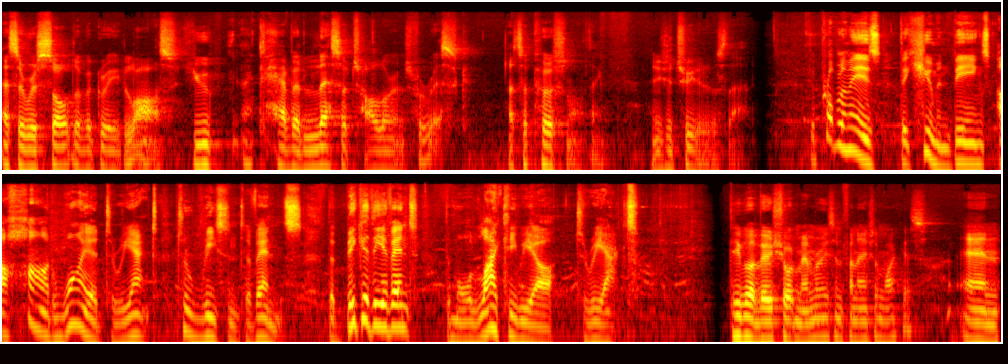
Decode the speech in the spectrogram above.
as a result of a great loss, you have a lesser tolerance for risk. That's a personal thing, and you should treat it as that. The problem is that human beings are hardwired to react to recent events. The bigger the event, the more likely we are to react. People have very short memories in financial markets, and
